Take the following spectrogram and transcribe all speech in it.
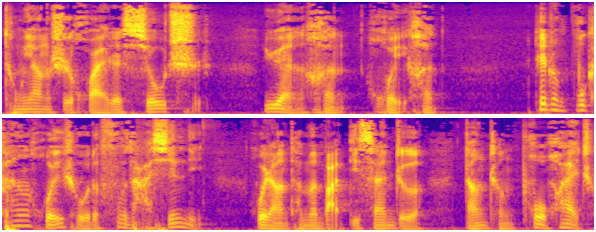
同样是怀着羞耻、怨恨、悔恨，这种不堪回首的复杂心理，会让他们把第三者当成破坏者，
